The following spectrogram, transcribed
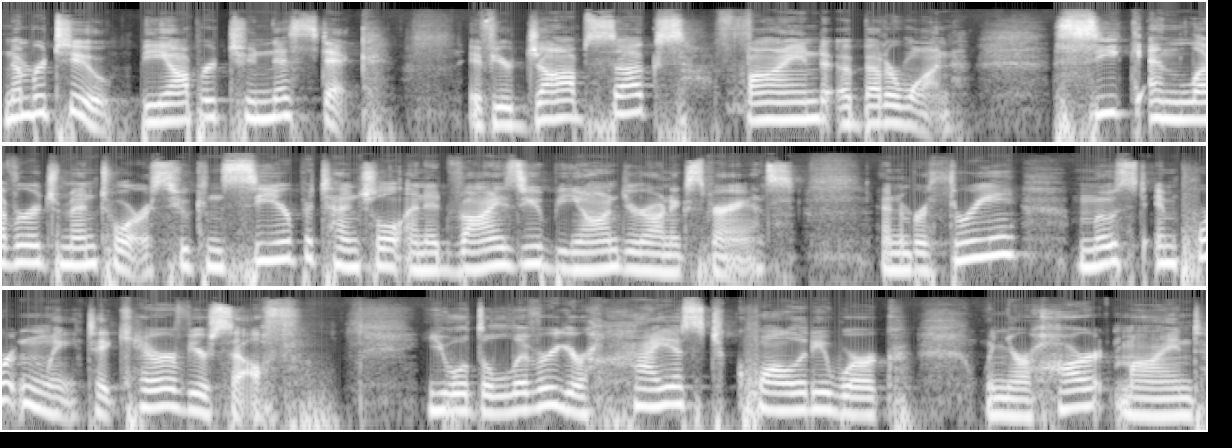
Number 2, be opportunistic. If your job sucks, find a better one. Seek and leverage mentors who can see your potential and advise you beyond your own experience. And number three, most importantly, take care of yourself. You will deliver your highest quality work when your heart, mind,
